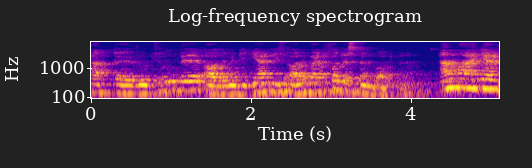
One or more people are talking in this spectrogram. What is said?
حق رجوع به عالم دیگر نیست. عالم باید خود استنباط کنند اما اگر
